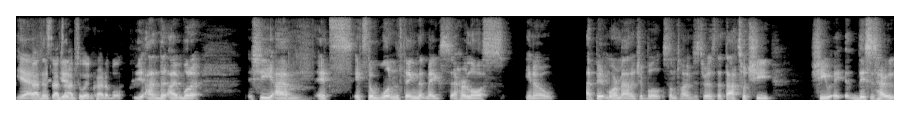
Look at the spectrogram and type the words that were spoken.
Yeah. That's, that's did, absolutely incredible. Yeah, and the, I what she um it's it's the one thing that makes her loss, you know, a bit more manageable sometimes is that that's what she she this is how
